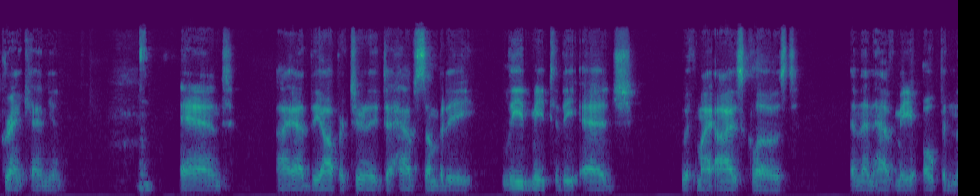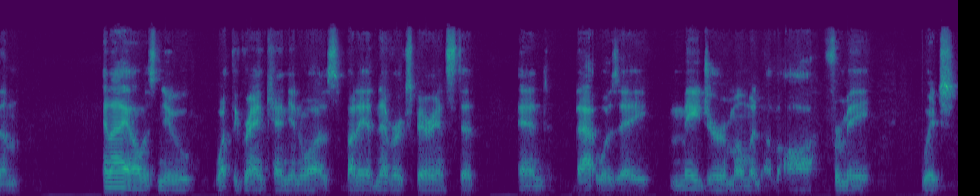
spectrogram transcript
Grand Canyon, mm. and I had the opportunity to have somebody lead me to the edge with my eyes closed, and then have me open them. And I always knew what the Grand Canyon was, but I had never experienced it. And that was a major moment of awe for me, which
